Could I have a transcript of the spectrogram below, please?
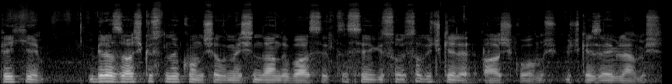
Peki biraz aşk üstüne konuşalım. Eşinden de bahsettin. Sevgi Soysal üç kere aşık olmuş. Üç kez evlenmiş.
